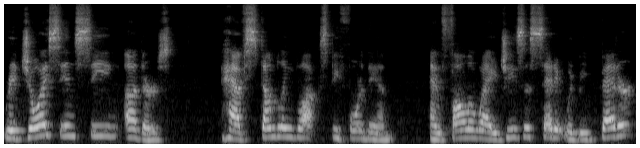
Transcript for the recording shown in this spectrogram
rejoice in seeing others have stumbling blocks before them and fall away. Jesus said it would be better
